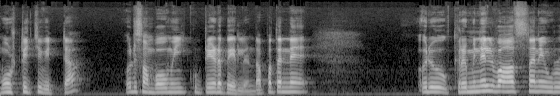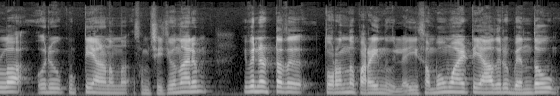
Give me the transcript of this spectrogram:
മോഷ്ടിച്ച് വിറ്റ ഒരു സംഭവം ഈ കുട്ടിയുടെ പേരിലുണ്ട്. അപ്പോൾ തന്നെ ഒരു ക്രിമിനൽ വാസനയുള്ള ഒരു കുട്ടിയാണെന്ന് സംശയിച്ചു. എന്നാലും ഇവനൊട്ടത് തുറന്ന് പറയുന്നുമില്ല. ഈ സംഭവമായിട്ട് യാതൊരു ബന്ധവും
